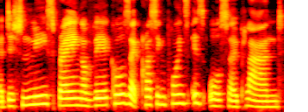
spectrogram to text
Additionally, spraying of vehicles at crossing points is also planned.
